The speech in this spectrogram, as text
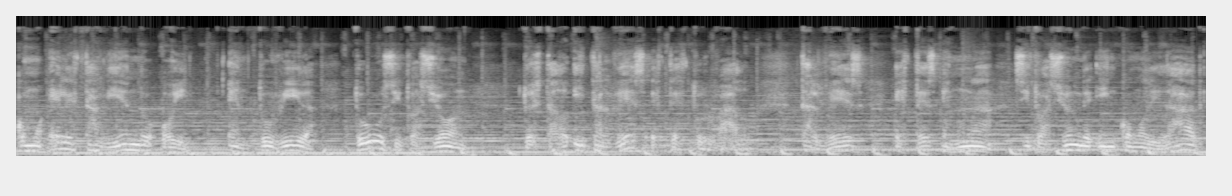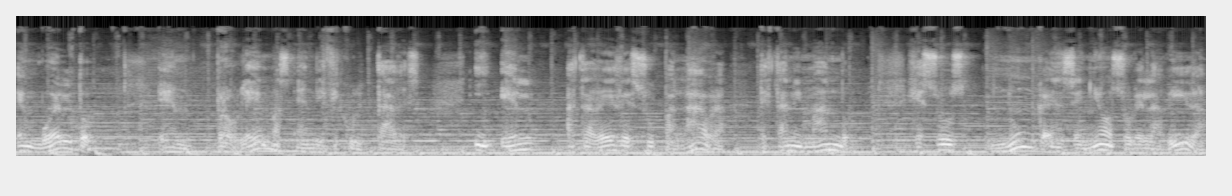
como Él está viendo hoy en tu vida, tu situación, tu estado y tal vez estés turbado. Tal vez estés en una situación de incomodidad, envuelto en problemas, en dificultades. Y Él a través de su palabra te está animando. Jesús nunca enseñó sobre la vida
